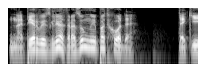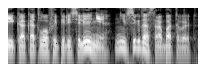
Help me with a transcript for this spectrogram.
на первый взгляд разумные подходы, такие как отлов и переселение, не всегда срабатывают.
